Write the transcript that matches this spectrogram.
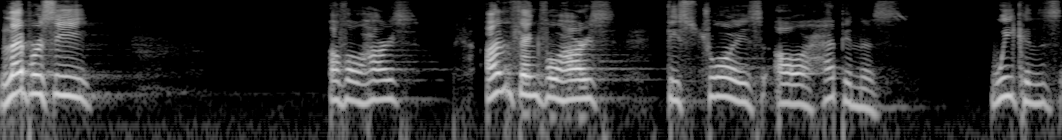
Leprosy of our hearts, unthankful hearts, destroys our happiness, weakens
